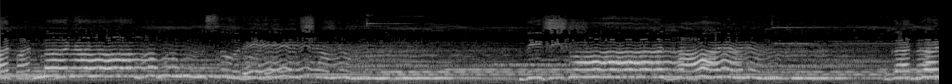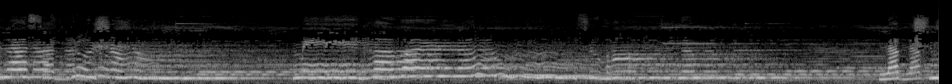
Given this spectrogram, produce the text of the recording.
पद्मनाभं सुरेशम् विश्वाधारम् गगनसदृशम् मेघवर्णम् शुभाङ्गम् लक्ष्मीकान्तम्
